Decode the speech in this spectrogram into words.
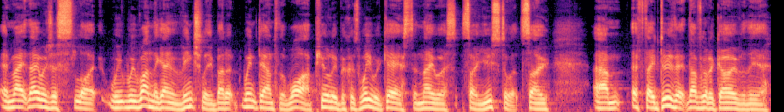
and mate, they were just like we, we won the game eventually, but it went down to the wire purely because we were gassed and they were so used to it. So um, if they do that, they've got to go over there.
